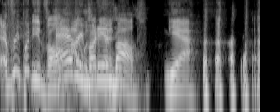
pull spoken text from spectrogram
everybody involved. Everybody involved. Yeah,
